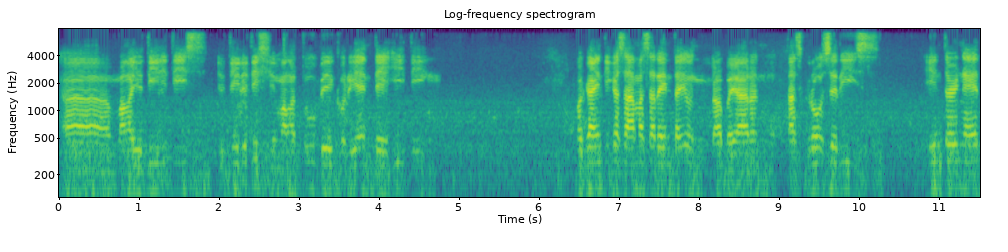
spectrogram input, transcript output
ah, mga utilities, utilities yung mga tubig, kuryente, heating. Pagka hindi kasama sa renta yun, babayaran mo. Tapos groceries, internet,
